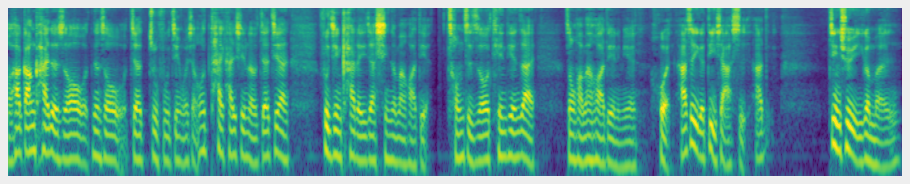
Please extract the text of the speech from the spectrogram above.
哦，他刚开的时候，我那时候我家住附近，我想哦太开心了，我家竟然附近开了一家新的漫画店。从此之后，天天在中华漫画店里面混。它是一个地下室，它进去一个门，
